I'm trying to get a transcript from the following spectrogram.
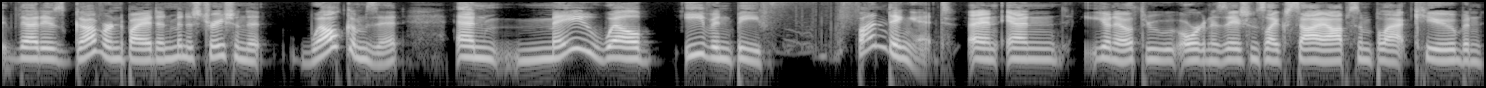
that is governed by an administration that welcomes it and may well even be funding it and and you know through organizations like psyops and black cube and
